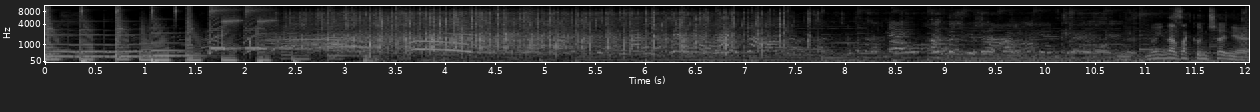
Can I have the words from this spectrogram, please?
Yeah. No i na zakończenie, y,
